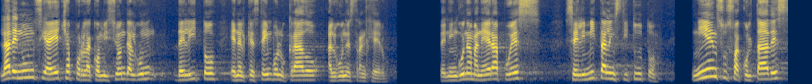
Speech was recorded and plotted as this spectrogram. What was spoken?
la denuncia hecha por la comisión de algún delito en el que esté involucrado algún extranjero. De ninguna manera, pues, se limita al instituto, ni en sus facultades,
